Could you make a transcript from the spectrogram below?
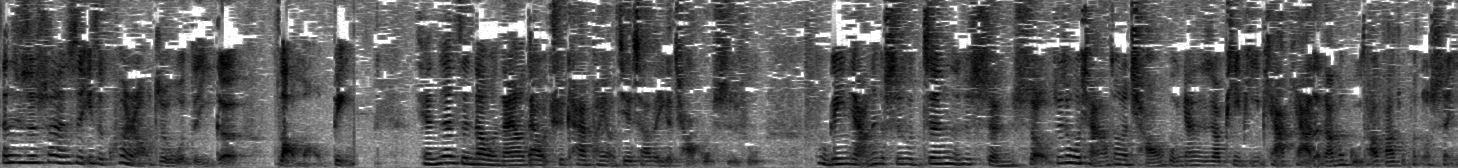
但就是算是一直困扰着我的一个老毛病。前阵子呢，我男友带我去看朋友介绍的一个巧骨师傅。我跟你讲，那个师傅真的是神手，就是我想象中的巧骨应该是要噼噼啪啪的，然后骨头发出很多声音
